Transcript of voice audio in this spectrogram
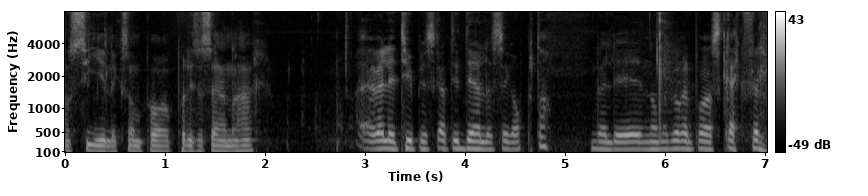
å si liksom på, på disse scenene her? Det er veldig typisk at de deler seg opp, da. Veldig, når vi går inn på skrekkfilm.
